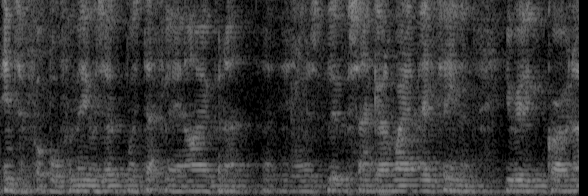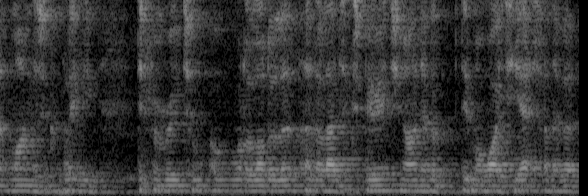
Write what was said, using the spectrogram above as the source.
into football for me was a, was definitely an eye opener. Uh, you know, as Luke was saying, going away at 18 and you really growing up. Mine was a completely different route to what a lot of other lads experience. You know, I never did my YTS. I never,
